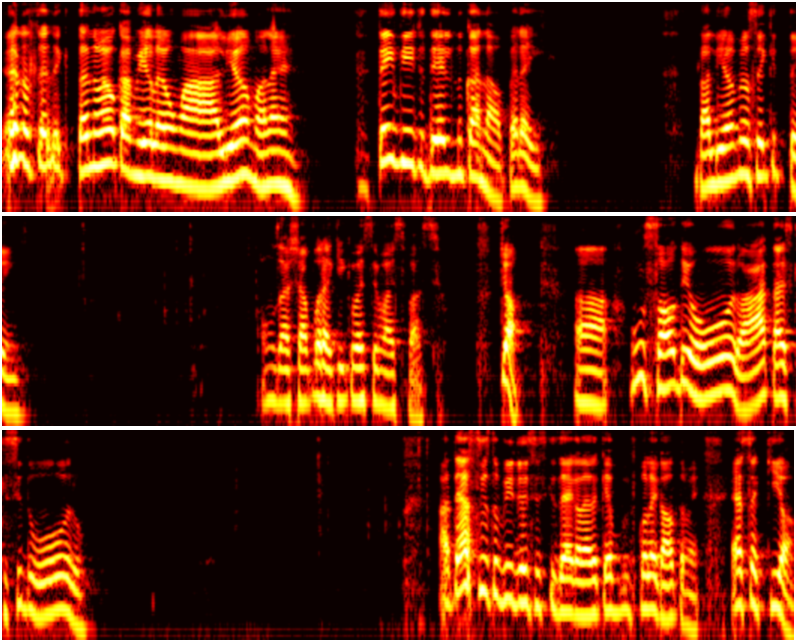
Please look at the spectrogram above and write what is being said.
Eu não sei onde é que tá. Não é um camelo, é uma lhama, né? Tem vídeo dele no canal, peraí. Da lhama eu sei que tem. Vamos achar por aqui que vai ser mais fácil. Aqui, ó. Ah, um sol de ouro. Ah, tá. Esqueci do ouro. Até assista o vídeo aí se vocês quiserem, galera. Que ficou legal também. Essa aqui, ó.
